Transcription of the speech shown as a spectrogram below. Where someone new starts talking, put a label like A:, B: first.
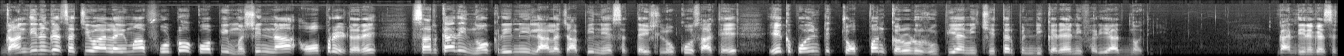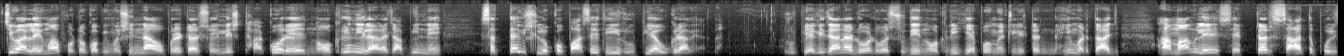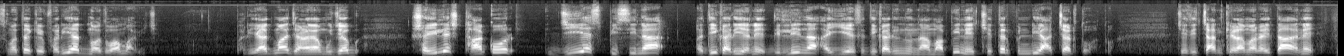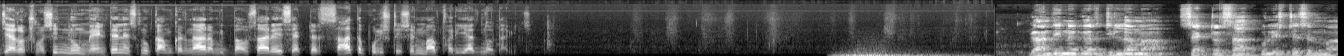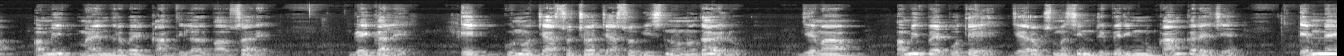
A: ગાંધીનગર સચિવાલયમાં ફોટોકોપી મશીનના ઓપરેટરે સરકારી નોકરીની લાલચ આપીને સત્યાવીસ લોકો સાથે એક પોઈન્ટ ચોપન કરોડ રૂપિયાની છેતરપિંડી કર્યાની ફરિયાદ નોંધી. ગાંધીનગર સચિવાલયમાં ફોટોકોપી મશીનના ઓપરેટર શૈલેષ ઠાકોરે નોકરીની લાલચ આપીને સત્યાવીસ લોકો પાસેથી રૂપિયા ઉઘરાવ્યા હતા. રૂપિયા લીધાના દોઢ વર્ષ સુધી નોકરી કે એપોઇન્ટમેન્ટ લેટર નહીં મળતા જ આ મામલે સેક્ટર સાત પોલીસ મથકે ફરિયાદ નોંધવામાં આવી છે. ફરિયાદમાં જણાવ્યા મુજબ, શૈલેષ ઠાકોર જીએસપીસીના અધિકારી અને દિલ્હીના આઈએએસ અધિકારીનું નામ આપીને છેતરપિંડી આચરતો હતો. જેથી ચાંદખેડામાં રહેતા અને ઝેરોક્સ મશીનનું મેન્ટેનન્સનું કામ કરનાર અમિત ભાવસારે સેક્ટર સાત પોલીસ સ્ટેશનમાં ફરિયાદ નોંધાવી છે.
B: ગાંધીનગર જિલ્લામાં સેક્ટર સાત પોલીસ સ્ટેશનમાં અમિત મહેન્દ્રભાઈ કાંતિલાલ ભાવસારે ગઈકાલે એક ગુનો ચારસો છ, ચારસો વીસનો નોંધાવેલો, જેમાં અમિતભાઈ પોતે ઝેરોક્સ મશીન રિપેરિંગનું કામ કરે છે. એમને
